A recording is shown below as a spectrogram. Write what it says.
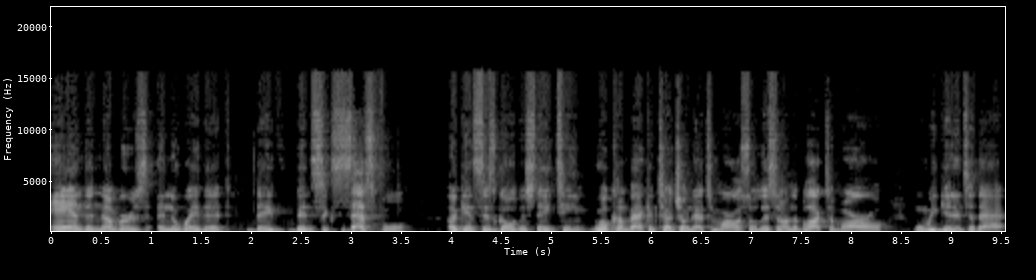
and the numbers and the way that they've been successful against this Golden State team. We'll come back and touch on that tomorrow. So listen on the block tomorrow when we get into that.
